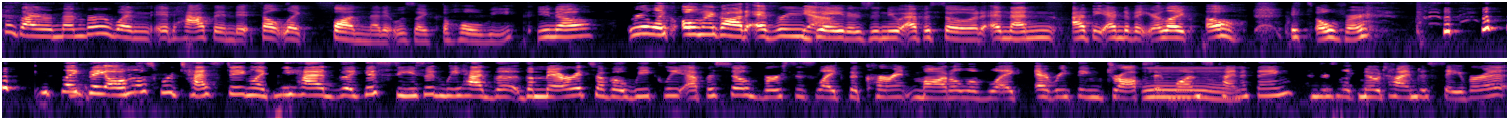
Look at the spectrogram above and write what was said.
because I remember when it happened, it felt like fun that it was like the whole week, you know? We are like, oh my god, every day Yeah. there's a new episode. And then at the end of it, you're like, oh, it's over. It's like they almost were testing like we had like this season we had the the merits of a weekly episode versus like the current model of like everything drops at once Mm. kind of thing and there's like no time to savor it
